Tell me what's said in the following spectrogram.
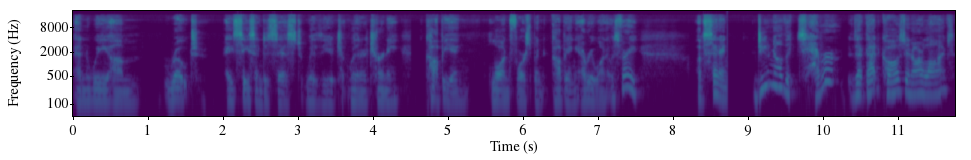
and we um, wrote a cease and desist with the with an attorney copying law enforcement, copying everyone. It was very upsetting. Do you know the terror that that caused in our lives?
